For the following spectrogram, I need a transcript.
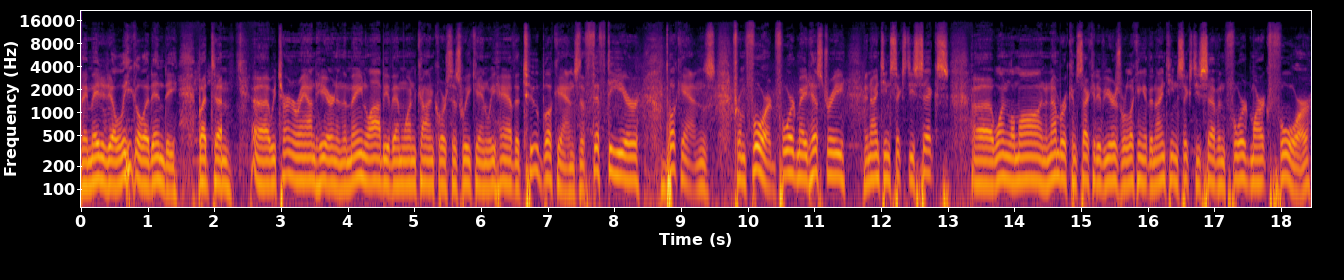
they made it illegal at Indy. But um, uh, we turn around here, and in the main lobby of M1 Concourse this weekend, we have the two bookends, the 50-year bookends from Ford. Ford made history in 1966, uh, won Le Mans in a number of consecutive years. We're looking at the 1967 Ford Mark IV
